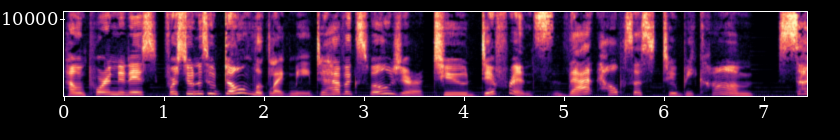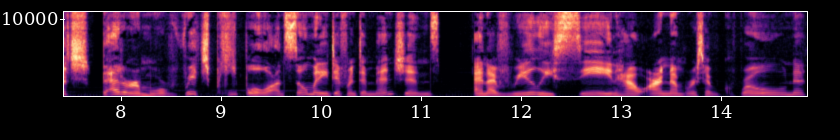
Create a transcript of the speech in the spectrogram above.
how important it is for students who don't look like me to have exposure to difference. That helps us to become such better, more rich people on so many different dimensions. And I've really seen how our numbers have grown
